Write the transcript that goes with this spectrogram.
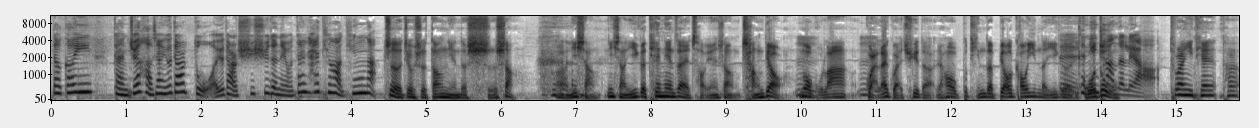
到高音感觉好像有点躲，有点虚虚的那种，但是还挺好听的。这就是当年的时尚。啊，你想，你想一个天天在草原上长调嗯诺古拉嗯拐来拐去的，然后不停的飙高音的一个国度，定唱得了。突然一天他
